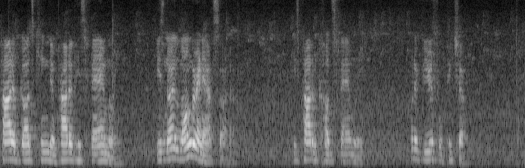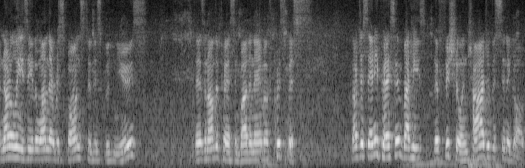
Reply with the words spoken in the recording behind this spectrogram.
part of God's kingdom, part of his family. He's no longer an outsider, he's part of God's family. What a beautiful picture. And not only is he the one that responds to this good news, there's another person by the name of Crispus not just any person, but he's an official in charge of the synagogue.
